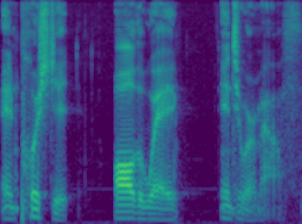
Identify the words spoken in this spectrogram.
and pushed it all the way into her mouth.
